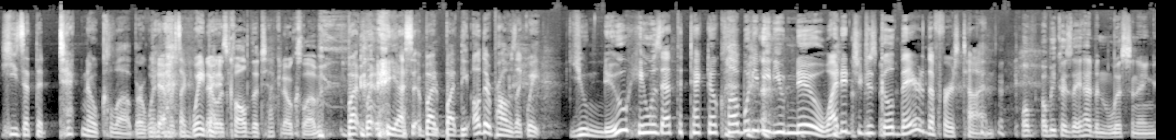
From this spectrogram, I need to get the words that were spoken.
He's at the techno club or whatever. It's like, wait, a No, it's called the Techno Club. But but yes, but but the other problem is like, wait, you knew he was at the techno club? What do you mean you knew? Why didn't you just go there the first time? Well, oh, because they had been listening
